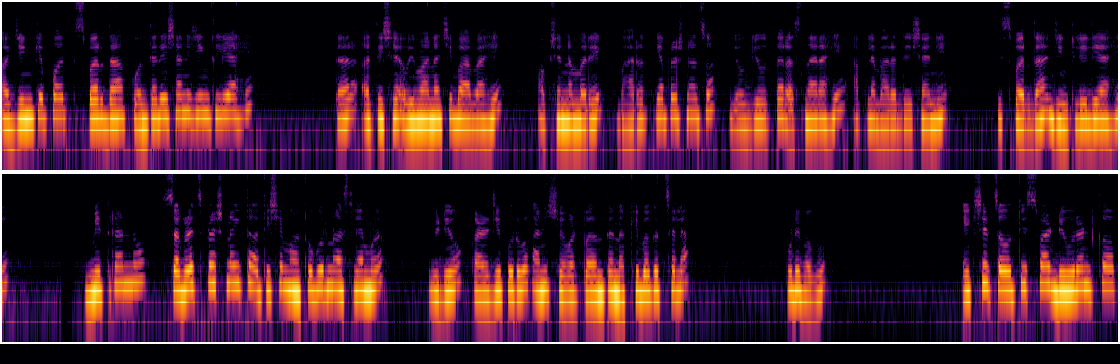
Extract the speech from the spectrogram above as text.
अजिंक्यपद स्पर्धा कोणत्या देशाने जिंकली आहे? तर अतिशय अभिमानाची बाब आहे. ऑप्शन नंबर एक भारत या प्रश्नाचं योग्य उत्तर असणार आहे. आपल्या भारत देशाने ही स्पर्धा जिंकलेली आहे. मित्रांनो सगळेच प्रश्न इथं अतिशय महत्त्वपूर्ण असल्यामुळं व्हिडिओ काळजीपूर्वक आणि शेवटपर्यंत नक्की बघत चला. पुढे बघू. एकशे चौतीसवा ड्युरंट कप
